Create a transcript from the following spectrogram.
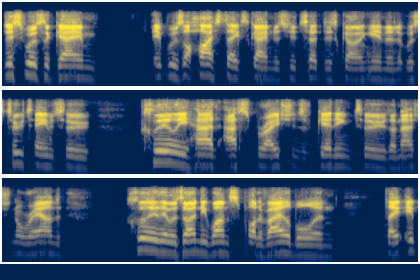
this was a game, it was a high stakes game, as you'd said this going in. And it was two teams who clearly had aspirations of getting to the national round. Clearly, there was only one spot available. And they it,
